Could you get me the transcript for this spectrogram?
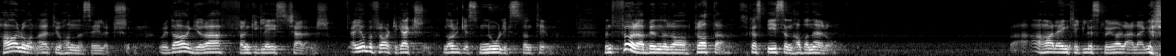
Hallo, jeg heter Johanne Seilertsen, og i dag gjør jeg Funky Glaze Challenge. Jeg jobber for Arctic Action, Norges nordligste stuntteam. Men før jeg begynner å prate, så skal jeg spise en habanero. Jeg har egentlig ikke lyst til å gjøre det lenger.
